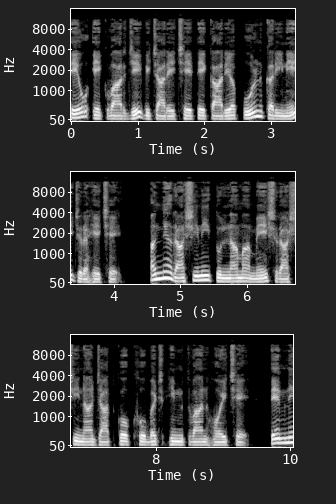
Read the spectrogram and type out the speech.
તેઓ એકવાર જે વિચારે છે તે કાર્ય પૂર્ણ કરીને જ રહે છે. અન્ય રાશિની તુલનામાં મેષ રાશિના જાતકો ખૂબ જ હિંમતવાન હોય છે. તેમને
